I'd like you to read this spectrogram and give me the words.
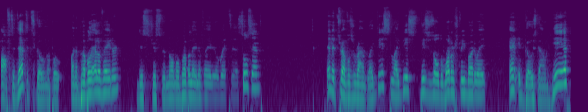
After that, it's going up on a bubble elevator. This is just a normal bubble elevator with uh, soul sand. Then it travels around like this, like this. This is all the water stream, by the way. And it goes down here,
